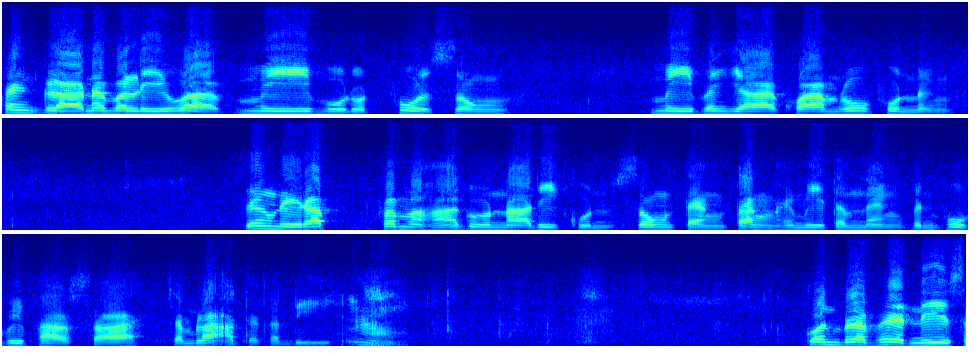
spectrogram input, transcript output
ท่านกล่าวในบาลีว่ามีบุรุษผู้ทรง มีปัญญาความรู้ผู้หนึ่ง ซึ่งได้รับพระมหากรุณาธิคุณทรงแต่งตั้งให้มีตำแหน่งเป็นผู้พิพากษาชำระอัตถคดี คนประเภทนี้ส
